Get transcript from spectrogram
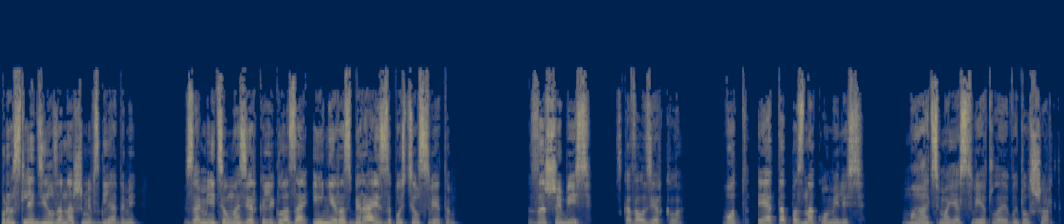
Проследил за нашими взглядами. Заметил на зеркале глаза и, не разбираясь, запустил светом. «Зашибись!» — сказал зеркало. «Вот это познакомились!» «Мать моя светлая!» — выдал Шарт.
